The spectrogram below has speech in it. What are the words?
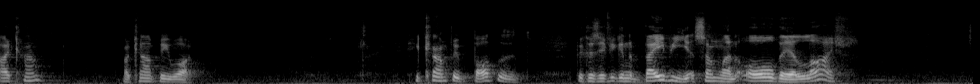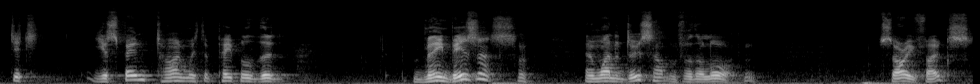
I can't, I can't be what? You can't be bothered because if you're going to baby someone all their life, just you spend time with the people that mean business and want to do something for the Lord. Sorry, folks,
